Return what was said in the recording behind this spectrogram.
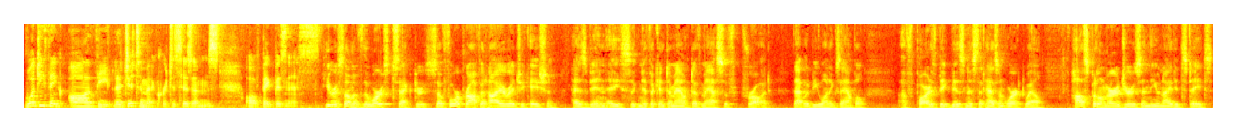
What do you think are the legitimate criticisms of big business? Here are some of the worst sectors. So, for profit higher education has been a significant amount of massive fraud. That would be one example of part of big business that hasn't worked well. Hospital mergers in the United States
